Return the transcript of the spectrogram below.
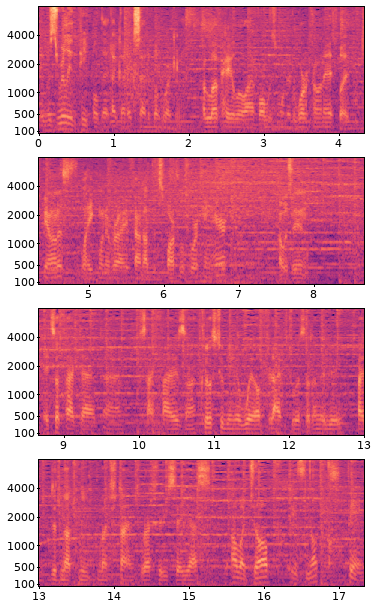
it was really the people that I got excited about working with. I love Halo. I've always wanted to work on it, but to be honest, like whenever I found out that Sparth was working here, I was in. It's a fact that uh, sci-fi is uh, close to being a way of life to a certain degree. I did not need much time to actually say yes. Our job is not copying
